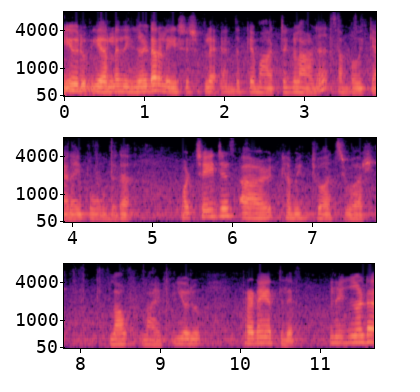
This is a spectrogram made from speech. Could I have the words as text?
ഈ ഒരു ഇയറിൽ നിങ്ങളുടെ റിലേഷൻഷിപ്പിൽ എന്തൊക്കെ മാറ്റങ്ങളാണ് സംഭവിക്കാനായി പോകുന്നത്? What changes are coming towards your love life ഈ ഒരു പ്രണയത്തിൽ നിങ്ങളുടെ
